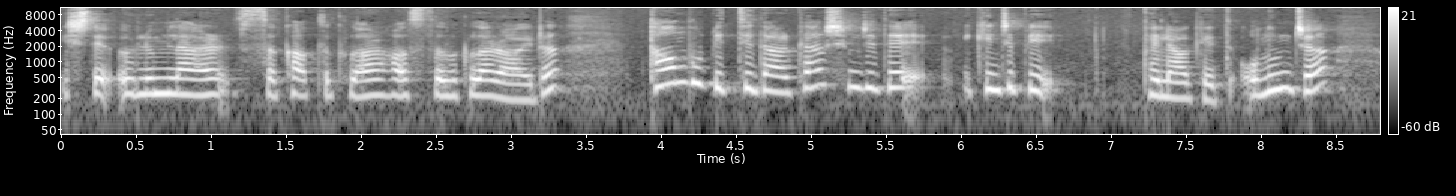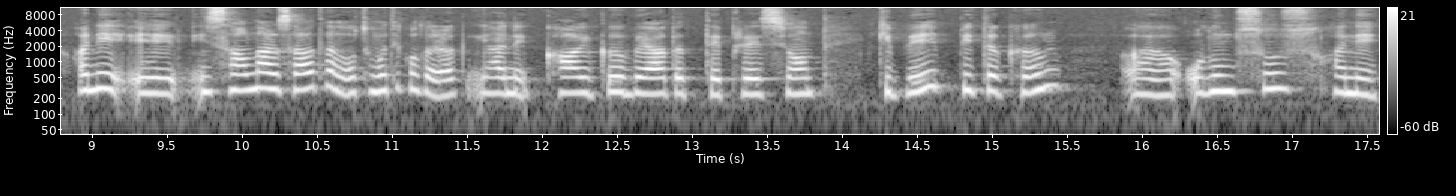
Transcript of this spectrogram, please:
işte ölümler, sakatlıklar, hastalıklar ayrı. Tam bu bitti derken şimdi de ikinci bir felaket olunca hani e, insanlar zaten otomatik olarak yani kaygı veya da depresyon gibi bir takım e, olumsuz hani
